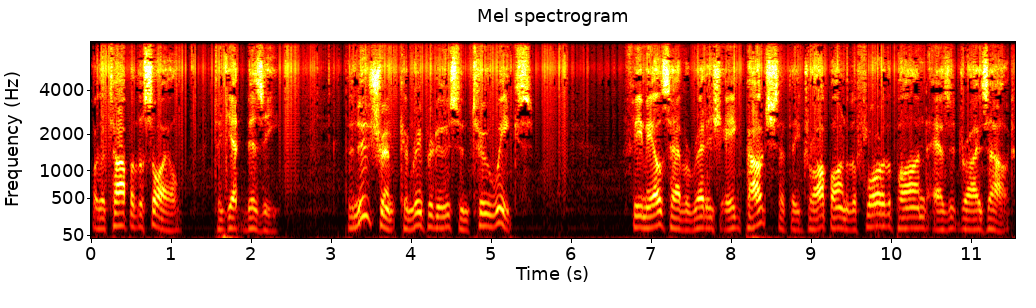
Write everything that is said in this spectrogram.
or the top of the soil to get busy. The new shrimp can reproduce in two weeks. Females have a reddish egg pouch that they drop onto the floor of the pond as it dries out.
